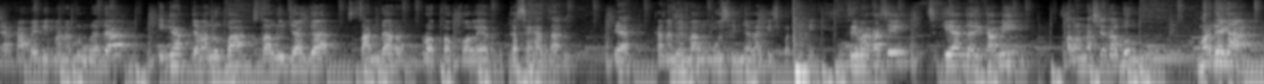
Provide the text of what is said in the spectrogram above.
RKP di mana pun berada. Ingat jangan lupa selalu jaga standar protokoler kesehatan. Ya, karena memang musimnya lagi seperti ini. Terima kasih. Sekian dari kami. Salam nasional, Bung. Merdeka.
